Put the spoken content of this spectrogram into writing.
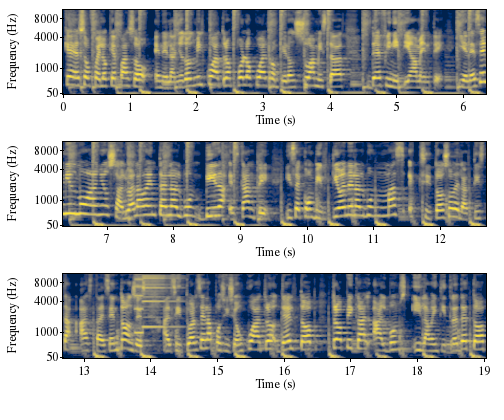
que eso fue lo que pasó en el año 2004, por lo cual rompieron su amistad definitivamente. Y en ese mismo año salió a la venta el álbum Vida Escante y se convirtió en el álbum más exitoso del artista hasta ese entonces, al situarse en la posición 4 del Top Tropical Albums y la 23 de Top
